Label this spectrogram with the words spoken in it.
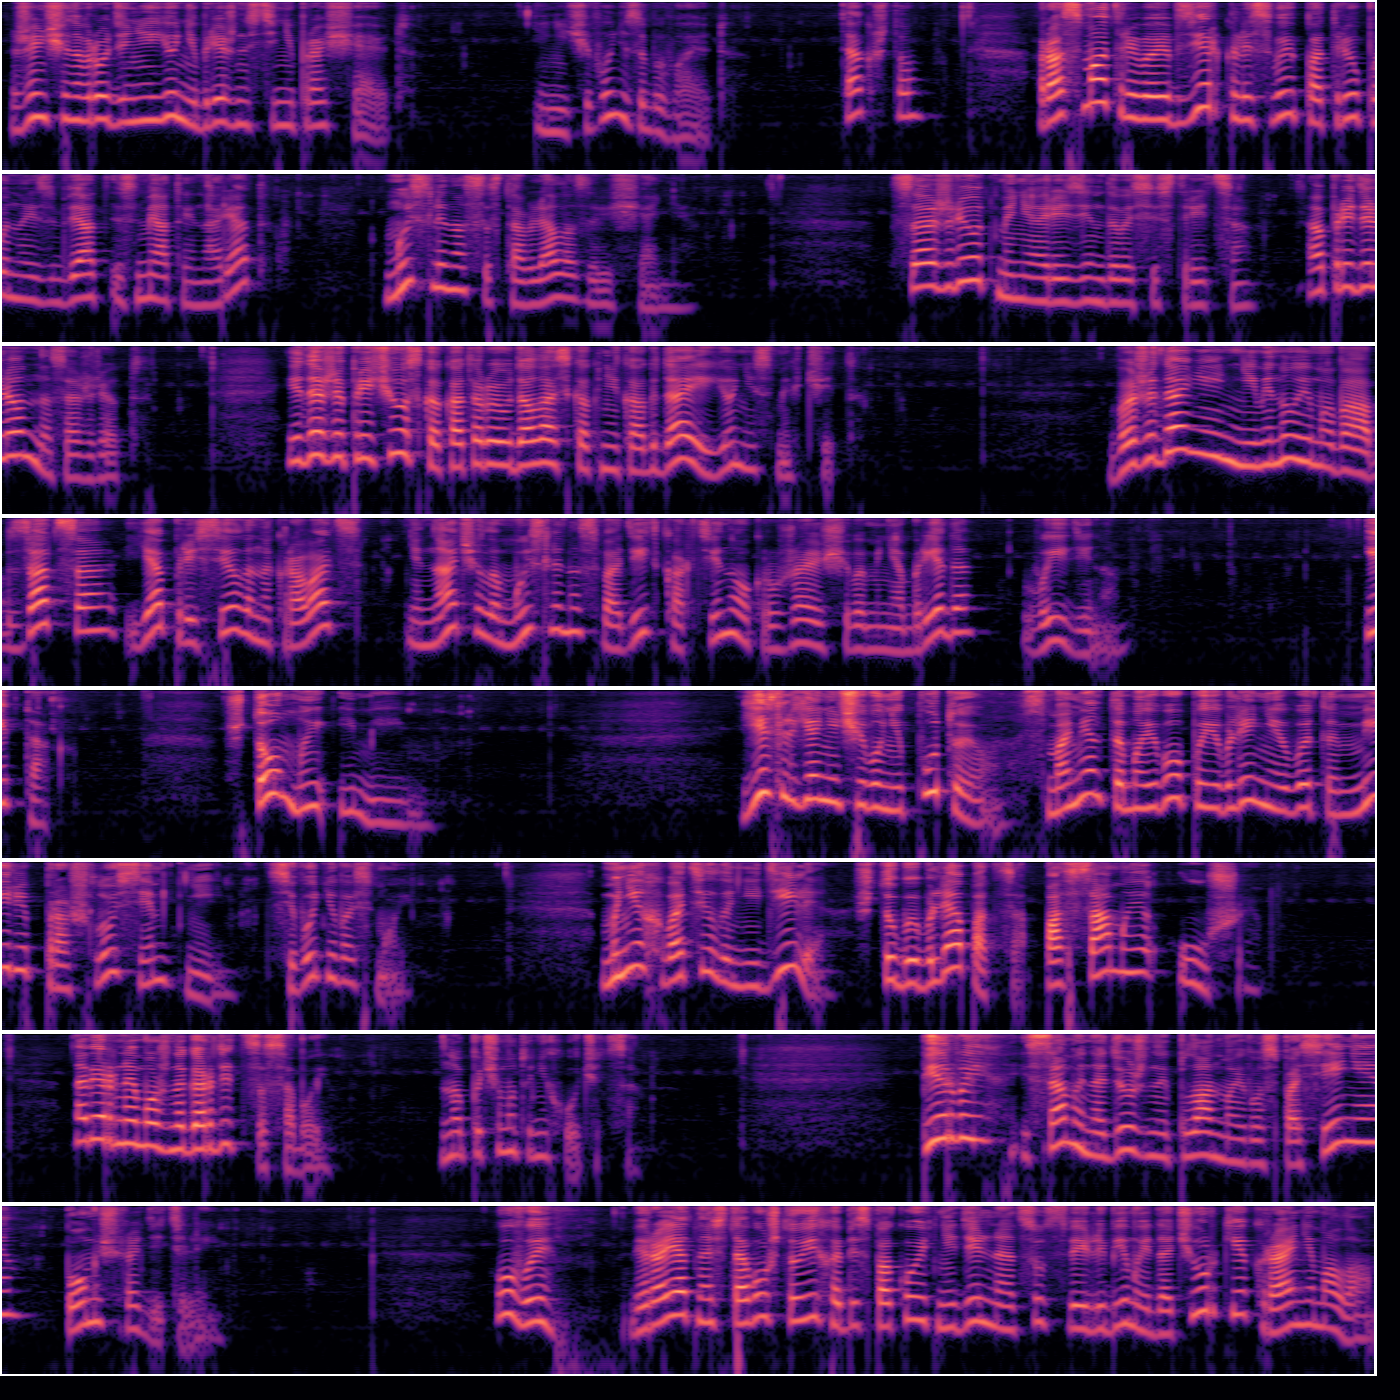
Женщины вроде нее небрежности не прощают и ничего не забывают. Так что, рассматривая в зеркале свой потрепанный измятый наряд, мысленно составляла завещание. Сожрет меня резиндовая сестрица. Определенно сожрет. И даже прическа, которая удалась как никогда, ее не смягчит. В ожидании неминуемого абзаца я присела на кровать и начала мысленно сводить картину окружающего меня бреда воедино. Итак, что мы имеем? Если я ничего не путаю, с момента моего появления в этом мире прошло семь дней. Сегодня восьмой. Мне хватило недели, чтобы вляпаться по самые уши. Наверное, можно гордиться собой, но почему-то не хочется. Первый и самый надежный план моего спасения – помощь родителей. Увы, вероятность того, что их обеспокоит недельное отсутствие любимой дочурки, крайне мала.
